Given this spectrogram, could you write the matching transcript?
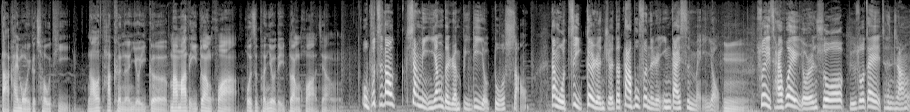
打开某一个抽屉，然后他可能有一个妈妈的一段话，或者是朋友的一段话这样。我不知道像你一样的人比例有多少，但我自己个人觉得，大部分的人应该是没有，嗯，所以才会有人说，比如说在很常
